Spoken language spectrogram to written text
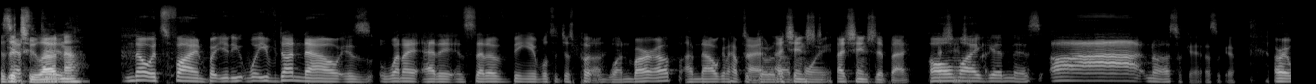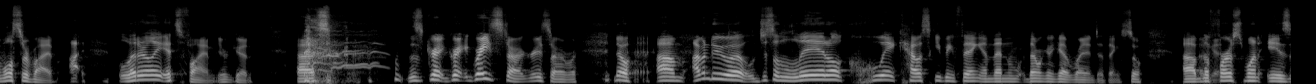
Is Yes, it too loud did. now? No, it's fine. But you, what you've done now is when I edit, instead of being able to just put Fuck. one bar up, I'm now gonna have to go to I that changed. point. I changed it back. Oh my back. goodness. Ah, no, that's okay. That's okay. All right, we'll survive. I, literally, it's fine. You're good. Uh, so- this is great, great, great start. Great start. No, um, I'm gonna do a, just a little quick housekeeping thing, and then then we're gonna get right into things. So, um, the Okay. first one is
